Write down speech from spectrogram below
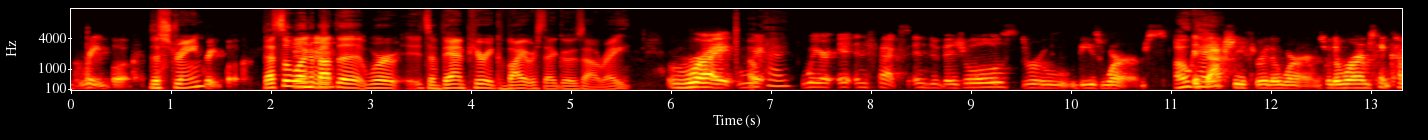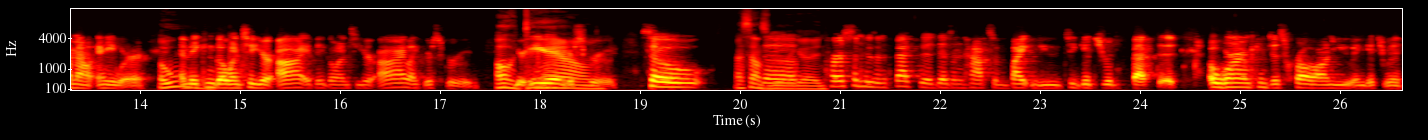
great book. The strain? Great book. That's the one Mhm. about the where it's a vampiric virus that goes out, right? Right. Where, Okay. where it infects individuals through these worms. Okay. It's actually through the worms, where the worms can come out anywhere Oh, and they can go into your eye. If they go into your eye, like you're screwed. oh Your damn. ear, you're screwed. So That sounds really good. person who's infected doesn't have to bite you to get you infected. A worm can just crawl on you and get you in,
